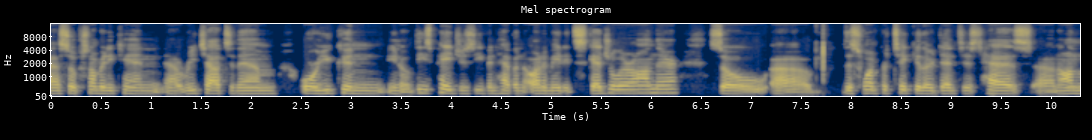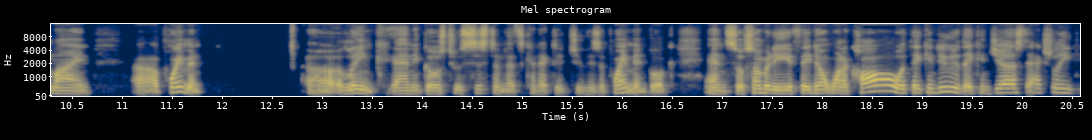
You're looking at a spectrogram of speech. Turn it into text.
uh, so somebody can uh, reach out to them or you can you know these pages even have an automated scheduler on there. So uh, this one particular dentist has an online uh, appointment uh, a link and it goes to a system that's connected to his appointment book. And so, somebody, if they don't want to call, what they can do they can just actually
